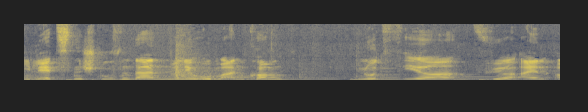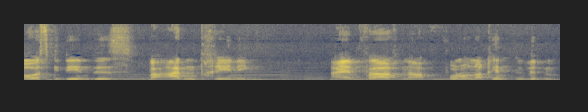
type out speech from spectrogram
Die letzten Stufen dann, wenn ihr oben ankommt, nutzt ihr für ein ausgedehntes Wadentraining. Einfach nach vorne und nach hinten wippen.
